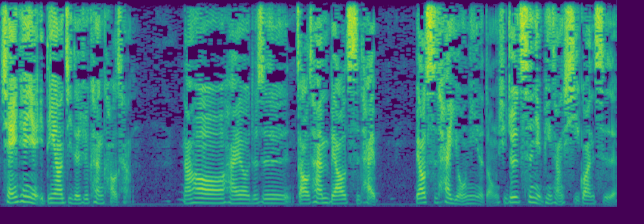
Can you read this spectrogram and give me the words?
前一天也一定要记得去看考场。然后还有就是早餐不要吃太不要吃太油腻的东西，就是吃你平常习惯吃的。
